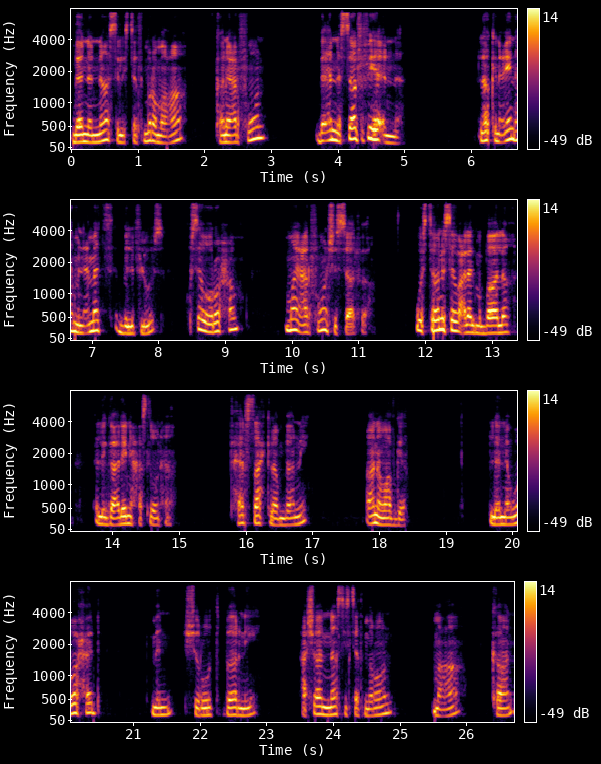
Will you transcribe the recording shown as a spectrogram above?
بأن الناس اللي استثمروا معاه كانوا يعرفون بأن السالفة فيها إنه. لكن عينهم انعمت بالفلوس وسووا روحهم ما يعرفون شو السالفة. واستانسوا على المبالغ اللي قاعدين يحصلونها. فهل صح كلام بيرني؟ أنا وافقه. لأنه واحد من شروط بيرني عشان الناس يستثمرون معاه كان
